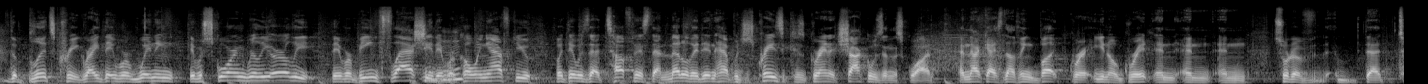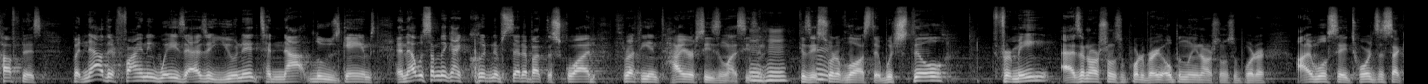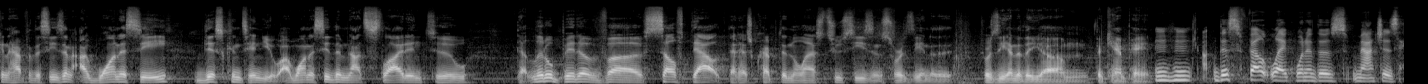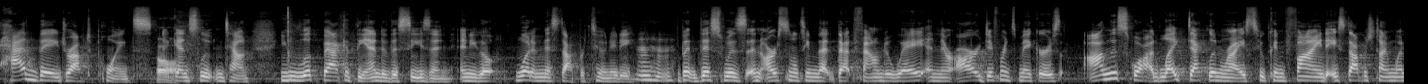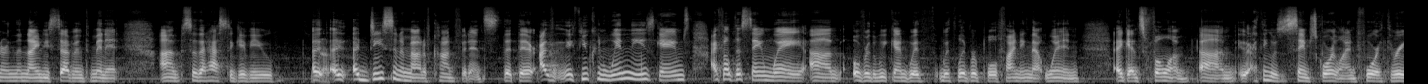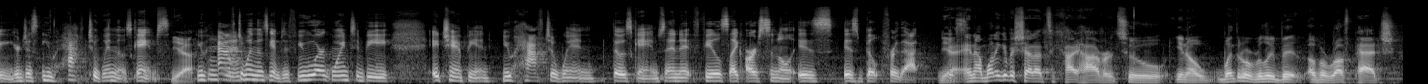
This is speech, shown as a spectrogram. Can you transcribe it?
the blitzkrieg, right? They were winning, they were scoring really early, they were being flashy, they were mm-hmm. going after you, but there was that toughness, that mettle they didn't have, which is crazy because Granit Xhaka was in the squad, and that guy's nothing but grit, you know, grit and and and sort of that toughness. But now they're finding ways as a unit to not lose games, and that was something I couldn't have said about the squad throughout the entire season last season because they mm. sort of lost it, which still for me, as an Arsenal supporter, very openly an Arsenal supporter, I will say towards the second half of the season, I want to see this continue. I want to see them not slide into that little bit of uh, self-doubt that has crept in the last two seasons towards the end of the towards the end of the um, the campaign. this felt like one of those matches. Had they dropped points Oh. against Luton Town, you look back at the end of the season and you go, "What a missed opportunity!" But this was an Arsenal team that that found a way, and there are difference makers on the squad like Declan Rice who can find a stoppage time winner in the 97th minute. Um, so that has to give you. A, a, a decent amount of confidence that there. I, if you can win these games, I felt the same way um, over the weekend with with Liverpool finding that win against Fulham. Um, I think it was the same scoreline, four three. You're just you have to win those games. Yeah. you have to win those games. If you are going to be a champion, you have to win those games, and it feels like Arsenal is is built for that. Yeah, It's- and I want to give a shout out to Kai Havertz, who you know went through a really bit of a rough patch.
